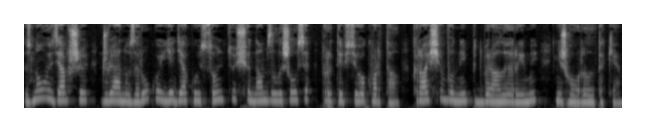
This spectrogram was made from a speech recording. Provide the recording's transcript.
Знову взявши Джуліану за рукою, я дякую сонцю, що нам залишилося пройти всього квартал. Краще б вони підбирали Рими, ніж говорили таке.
